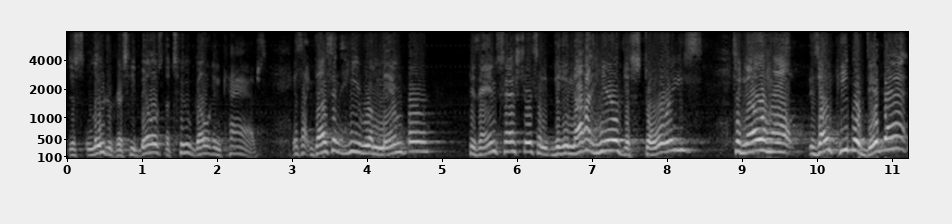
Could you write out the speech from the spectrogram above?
just ludicrous. He builds the two golden calves. It's like, doesn't he remember his ancestors? And did he not hear the stories to know how his own people did that?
